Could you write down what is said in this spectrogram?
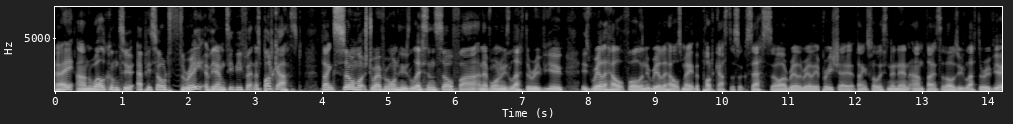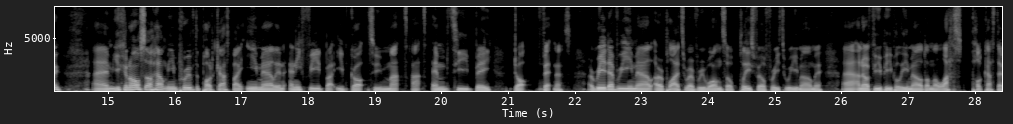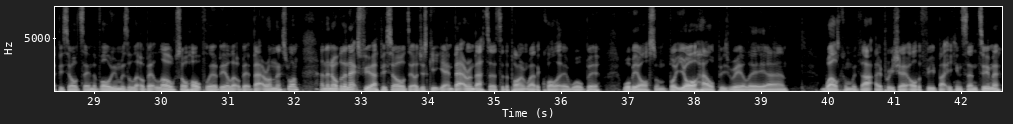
Hey, and welcome to episode three of the MTB Fitness Podcast. Thanks so much to everyone who's listened so far and everyone who's left a review. It's really helpful and it really helps make the podcast a success. So I really, really appreciate it. Thanks for listening in and thanks to those who've left a review. Um, you can also help me improve the podcast by emailing any feedback you've got to matt at mtb fitness. I read every email, I reply to everyone, so please feel free to email me. Uh, I know a few people emailed on the last podcast episode saying the volume was a little bit low, so hopefully it'll be a little bit better on this one. And then over the next few episodes, it'll just keep getting better and better to the point where the quality will be will be awesome. But your help is really um, welcome with that. I appreciate all the feedback you can send to me.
